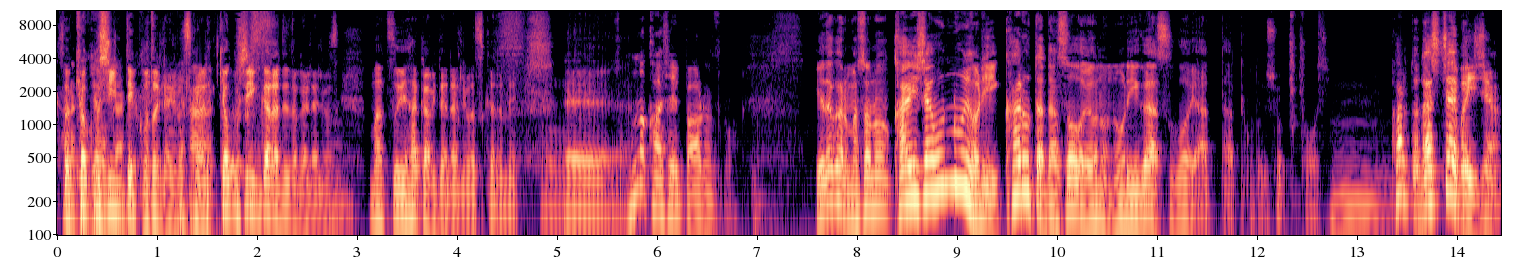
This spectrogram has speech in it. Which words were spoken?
そう極真ってことになりますからね。極真空手とかになります。松井墓みたいになりますからね。えーそんな会社いっぱいあるんですか？いやだからまあその会社云々よりカルタ出そうよのノリがすごいあったってことでしょ。当時。うんカルタ出しちゃえばいいじゃんっ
